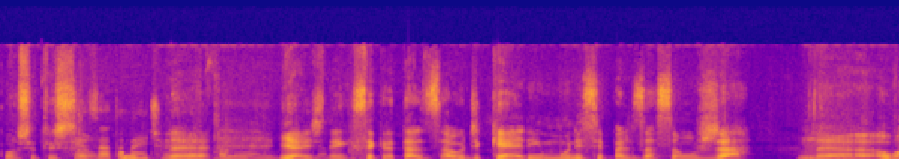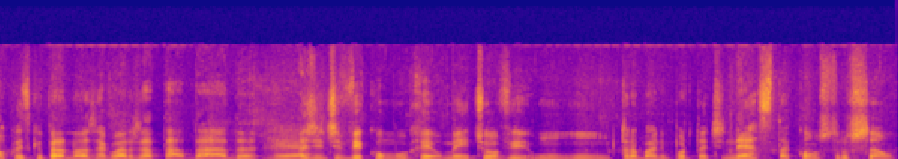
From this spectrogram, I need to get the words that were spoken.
Constituição. Exatamente. Né? Falou, né? E aí a gente tem que secretários de saúde querem municipalização já. Uhum. Né? Uma coisa que para nós agora já está dada, é. a gente vê como realmente houve um, um trabalho importante nesta construção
